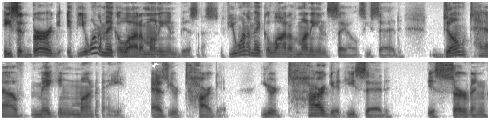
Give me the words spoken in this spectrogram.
He said, "Burg, if you want to make a lot of money in business, if you want to make a lot of money in sales, he said, don't have making money as your target. Your target, he said, is serving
